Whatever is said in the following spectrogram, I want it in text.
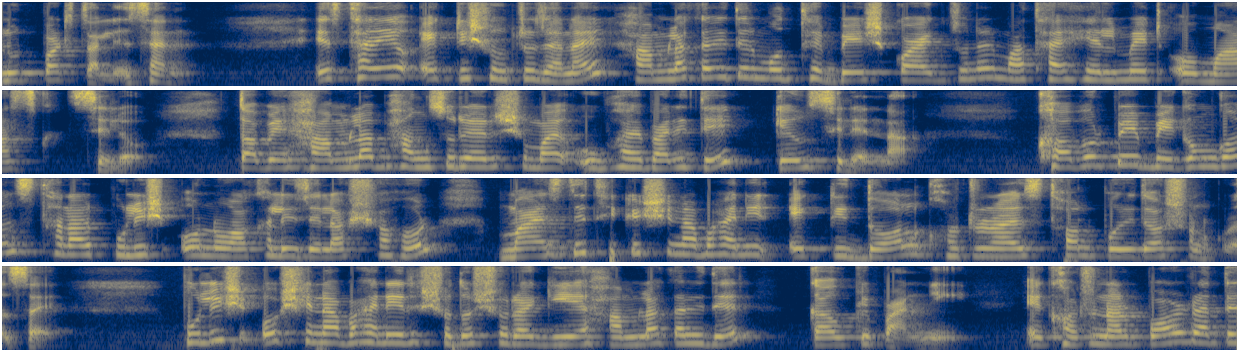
লুটপাট চালিয়েছেন। স্থানীয় একটি সূত্র জানায়, হামলাকারীদের মধ্যে বেশ কয়েকজনের মাথায় হেলমেট ও মাস্ক ছিল। তবে হামলা ভাঙচুরের সময় উভয় বাড়িতে কেউ ছিলেন না। খবর পেয়ে বেগমগঞ্জ থানার পুলিশ ও নোয়াখালী জেলা শহর মাইজদি থেকে সেনাবাহিনীর একটি দল ঘটনাস্থল পরিদর্শন করেছে। পুলিশ ও সেনাবাহিনীর সদস্যরা গিয়ে হামলাকারীদের কাউকে পাননি। এ ঘটনার পর রাতে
